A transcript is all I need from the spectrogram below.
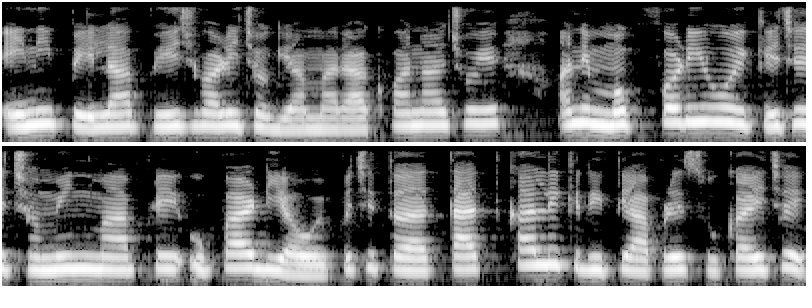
એની પહેલાં ભેજવાળી જગ્યામાં રાખવાના જોઈએ અને મગફળી હોય કે જે જમીનમાં આપણે ઉપાડ્યા હોય, પછી તાત્કાલિક રીતે આપણે સુકાઈ જાય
